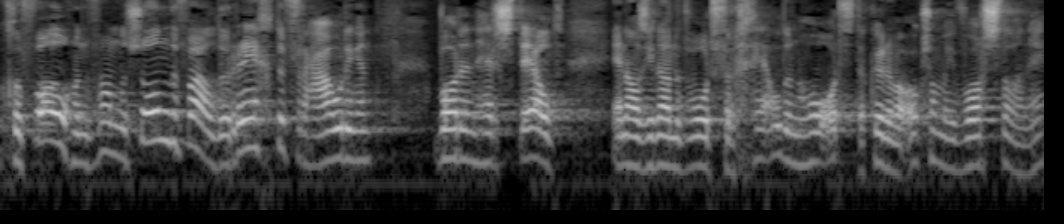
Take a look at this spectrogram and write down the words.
gevolgen van de zondeval. De rechte verhoudingen worden hersteld. En als je dan het woord vergelden hoort, daar kunnen we ook zo mee worstelen. Hè?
